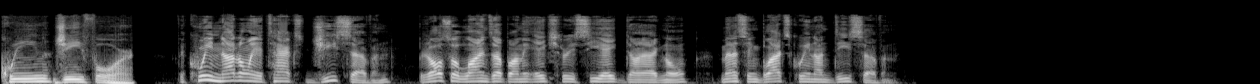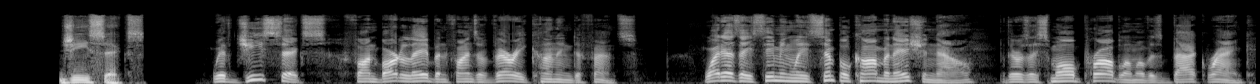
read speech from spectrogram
queen g4, The queen not only attacks g7, but it also lines up on the h3 c8 diagonal, menacing black's queen on d7. G6. With g6, von Bardeleben finds a very cunning defense. White has a seemingly simple combination now, but there is a small problem of his back rank.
